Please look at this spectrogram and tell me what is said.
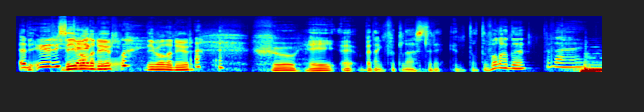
een uur is die, die wil een uur. Die wil een uur. Goed, hey, eh, bedankt voor het luisteren en tot de volgende. Bye bye.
